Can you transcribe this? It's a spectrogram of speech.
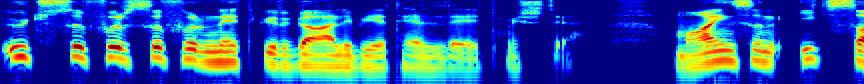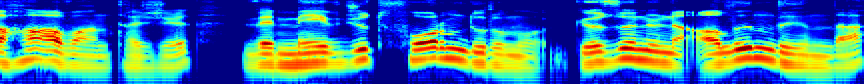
3-0-0 net bir galibiyet elde etmişti. Mainz'ın iç saha avantajı ve mevcut form durumu göz önüne alındığında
